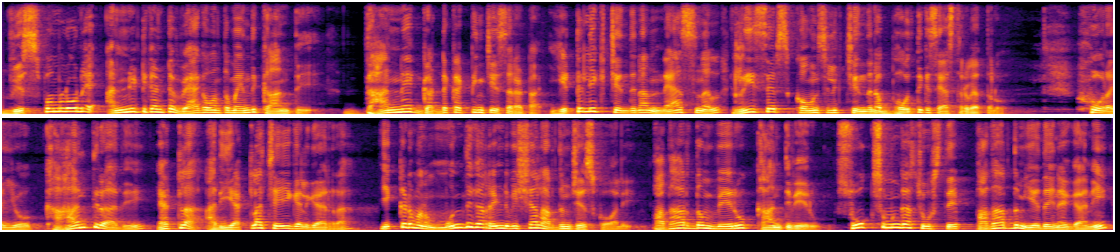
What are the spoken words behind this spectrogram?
విశ్వంలోనే అన్నిటికంటే వేగవంతమైంది కాంతి. దాన్నే గడ్డ కట్టించేశారట ఇటలీకి చెందిన నేషనల్ రీసెర్చ్ కౌన్సిల్కి చెందిన భౌతిక శాస్త్రవేత్తలు. ఓరయ్యో కాంతిరాది ఎట్లా? అది ఎట్లా చేయగలిగారా ఇక్కడ మనం ముందుగా రెండు విషయాలు అర్థం చేసుకోవాలి. పదార్థం వేరు కాంతి వేరు. సూక్ష్మంగా చూస్తే పదార్థం ఏదైనా కానీ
